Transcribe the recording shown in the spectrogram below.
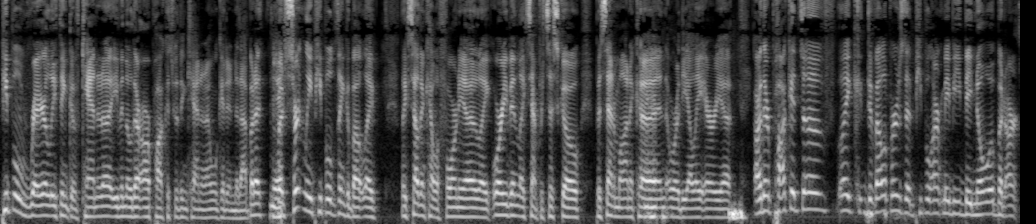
people rarely think of Canada, even though there are pockets within Canada. I won't get into that, but I, Yeah. but certainly people think about like like Southern California, like or even like San Francisco, but Santa Monica Mm-hmm. and or the LA area. Are there pockets of like developers that people aren't maybe they know of but aren't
